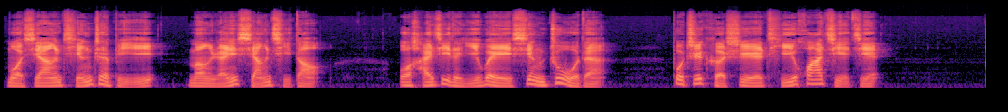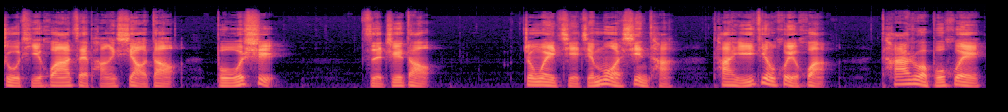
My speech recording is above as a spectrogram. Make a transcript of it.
墨香停着笔，猛然想起道：“我还记得一位姓祝的，不知可是提花姐姐？”祝提花在旁笑道：“不是。”子知道，众位姐姐莫信他，他一定会画。他若不会，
